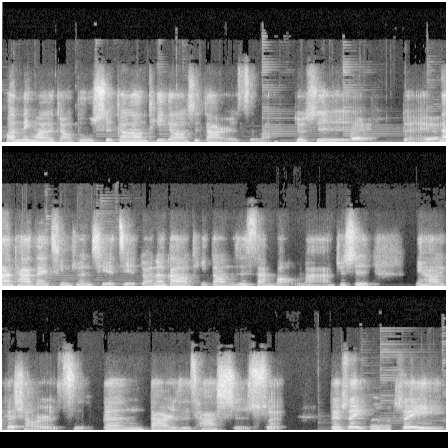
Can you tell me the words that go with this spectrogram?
换另外一个角度是，刚刚提到的是大儿子嘛，就是对对对那他在青春期的阶段，那刚刚有提到你是三宝妈，就是你还有一个小儿子，跟大儿子差十岁，对，所以、嗯所以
